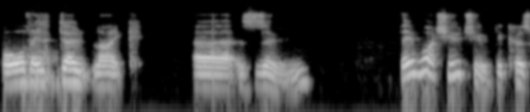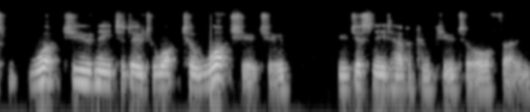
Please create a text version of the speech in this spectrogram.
or they don't like uh, Zoom, they watch YouTube because what do you need to do to to watch YouTube? You just need to have a computer or phone.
